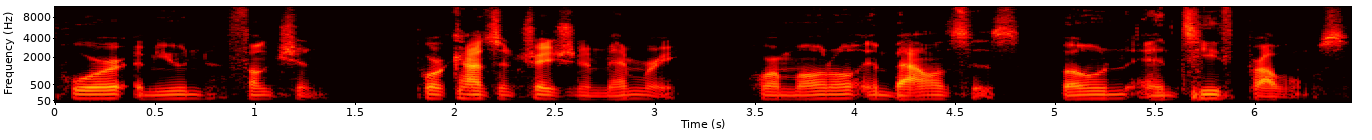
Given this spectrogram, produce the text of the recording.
poor immune function, poor concentration and memory, hormonal imbalances, bone and teeth problems.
